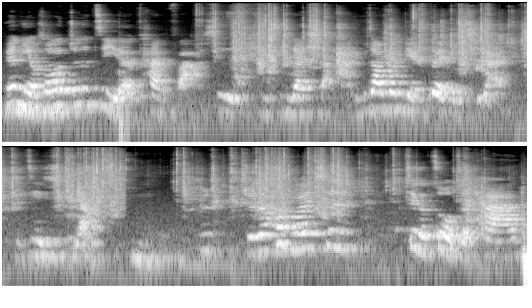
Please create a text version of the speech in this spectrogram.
因为你有时候就是自己的看法是你自己在想嘛，你不知道跟别人对比起来，你自己是什么样子。嗯，就觉得会不会是这个作者他透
